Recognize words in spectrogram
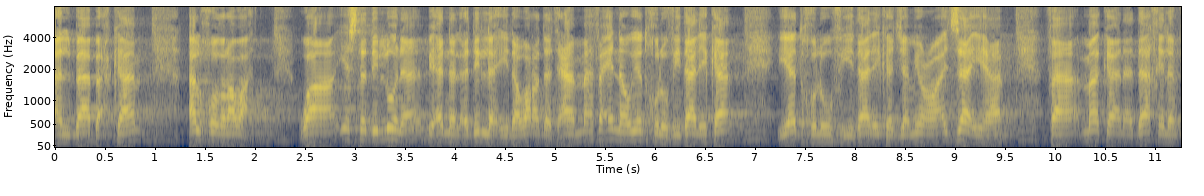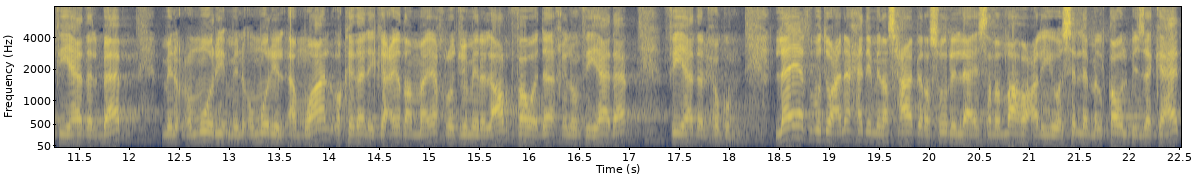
الباب أحكام الخضروات. ويستدلون بأن الأدلة إذا وردت عامة فإنه يدخل في ذلك يدخل في ذلك جميع أجزائها. فما كان داخلا في هذا الباب من أمور من أمور الأموال وكذلك أيضا ما يخرج من الأرض فهو داخل في هذا في هذا الحكم. لا يثبت عن أحد من أصحاب رسول الله صلى الله عليه وسلم القول بزكاة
